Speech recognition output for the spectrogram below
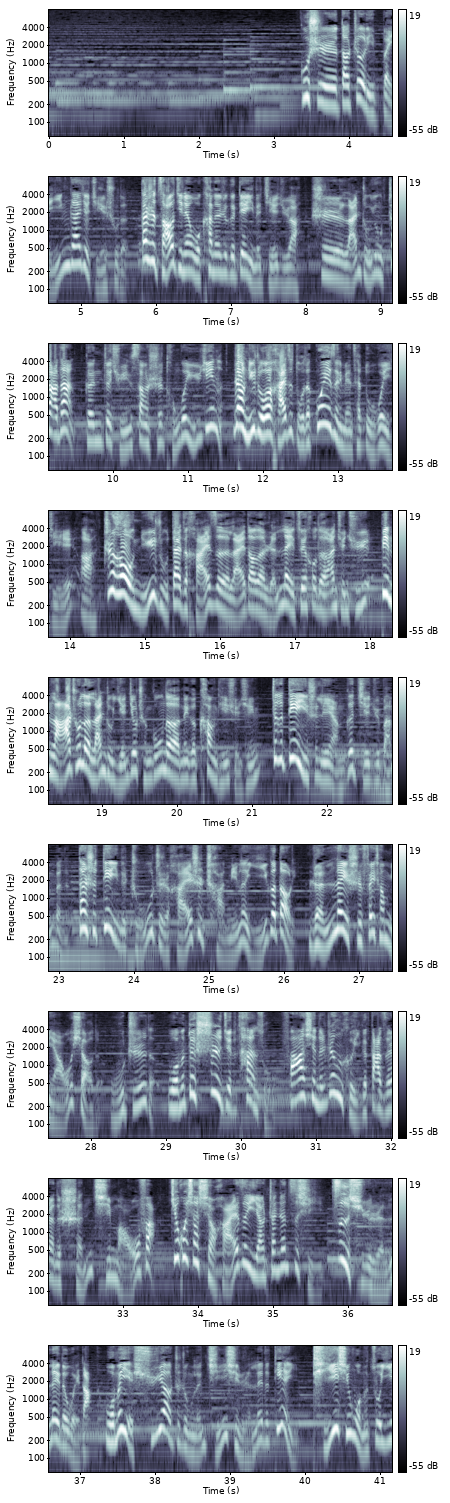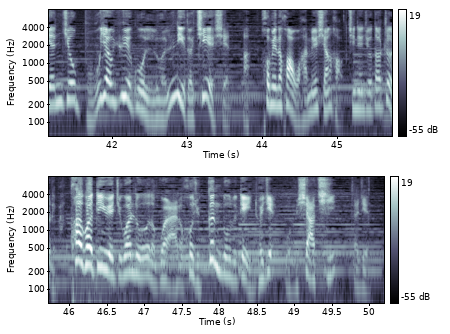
故事到这里本应该就结束的，但是早几年我看的这个电影的结局啊，是男主用炸弹跟这群丧尸同归于尽了，让女主和孩子躲在柜子里面才躲过一劫啊。之后女主带着孩子来到了人类最后的安全区，并拿出了男主研究成功的那个抗体血清。这个电影是两个结局版本的，但是电影的主旨还是阐明了一个道理：人类是非常渺小的、无知的。我们对世界的探索，发现的任何一个大自然的神奇毛。就会像小孩子一样沾沾自喜，自诩人类的伟大。我们也需要这种能警醒人类的电影，提醒我们做研究不要越过伦理的界限啊！后面的话我还没有想好，今天就到这里吧。快快订阅及关注饿的过来了，获取更多的电影推荐。我们下期再见。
